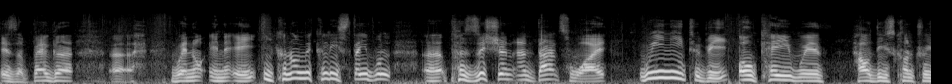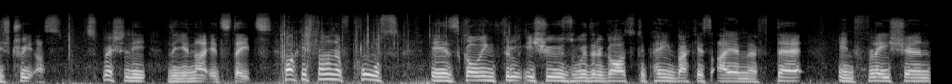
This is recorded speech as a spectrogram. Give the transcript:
is a beggar. Uh, we're not in a economically stable uh, position and that's why we need to be okay with how these countries treat us especially the United States. Pakistan, of course, is going through issues with regards to paying back its IMF debt, inflation,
